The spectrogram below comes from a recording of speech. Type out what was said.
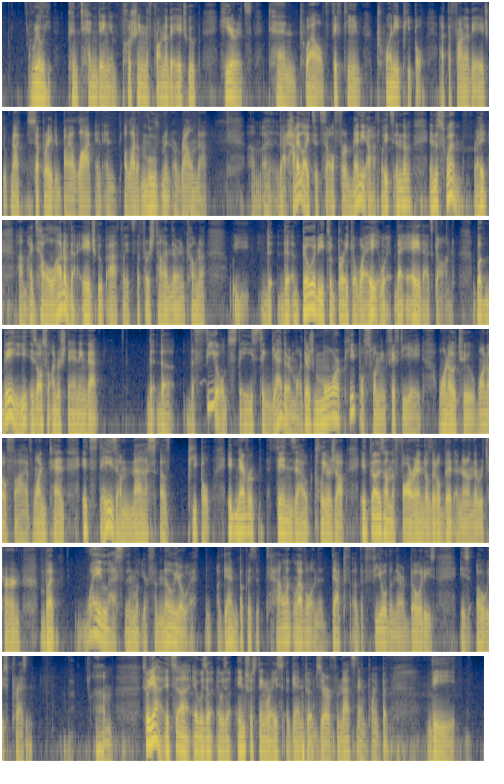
really contending and pushing the front of the age group. Here it's 10, 12, 15, 20 people at the front of the age group, not separated by a lot and, and a lot of movement around that. Um, uh, that highlights itself for many athletes in the in the swim, right? Um, I tell a lot of that age group athletes the first time they're in Kona, the the ability to break away, that a that's gone, but b is also understanding that the the the field stays together more. There's more people swimming 58, 102, 105, 110. It stays a mass of people. It never thins out, clears up. It does on the far end a little bit and on the return, but way less than what you're familiar with. Again, because the talent level and the depth of the field and their abilities is always present. Um, so yeah, it's uh, it was a it was an interesting race again to observe from that standpoint, but the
